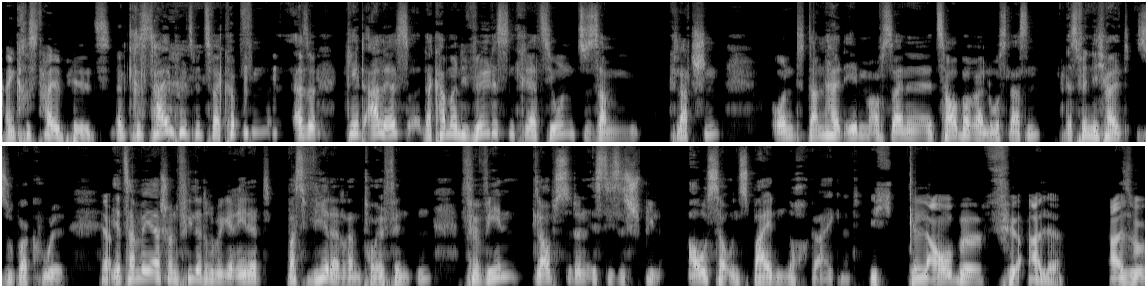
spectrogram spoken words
Ein Kristallpilz. Ein Kristallpilz mit zwei Köpfen. Also geht alles. Da kann man die wildesten Kreationen zusammenklatschen und dann halt eben auf seine Zauberer loslassen. Das finde ich halt super cool. Ja. Jetzt haben wir ja schon viel darüber geredet, was wir daran toll finden. Für wen glaubst du denn, ist dieses Spiel außer uns beiden noch geeignet? Ich glaube für alle. Also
